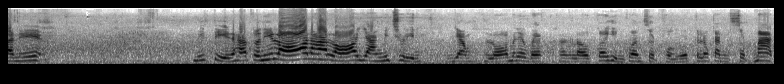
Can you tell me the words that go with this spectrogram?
อันนี้มิตินะคะ ตัวนี้ล้อนะคะล้อยางมิชลินยังล้อไม่ได้แว็กเราก็เห็นความสดของรถกันแล้วกันสดมาก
